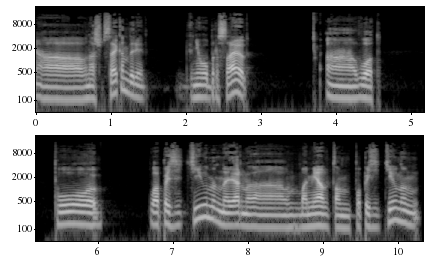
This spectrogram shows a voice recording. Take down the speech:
а, в нашем секондаре, в него бросают. А, вот. По, по позитивным, наверное, моментам, по позитивным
